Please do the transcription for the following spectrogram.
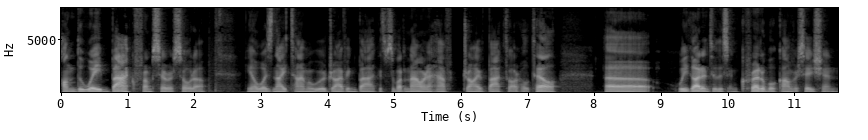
on the way back from Sarasota, you know, it was nighttime and we were driving back. It was about an hour and a half drive back to our hotel. Uh, we got into this incredible conversation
